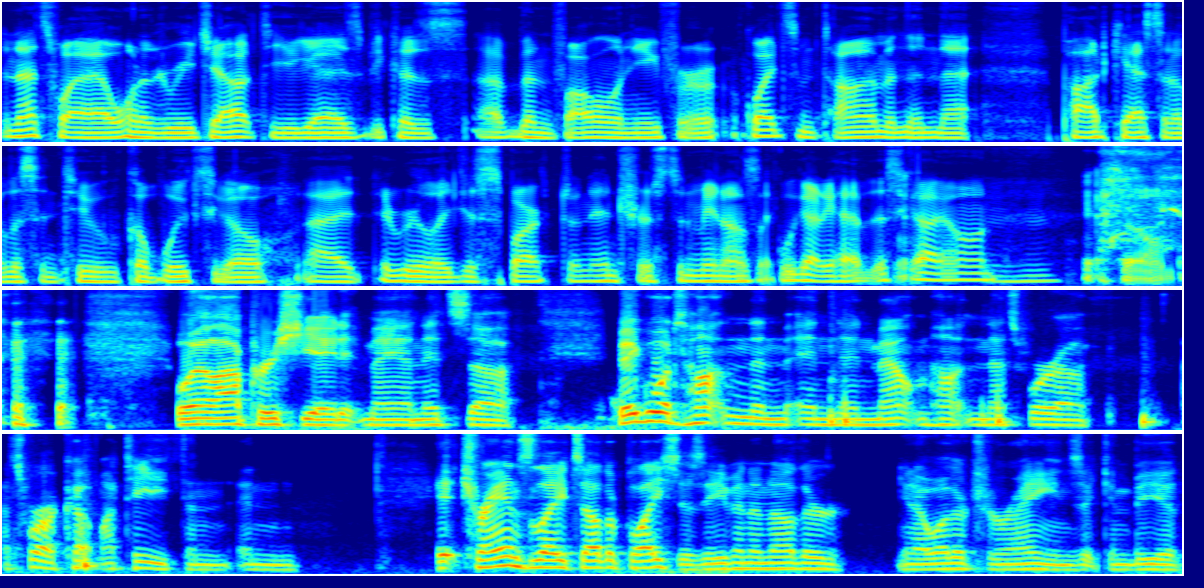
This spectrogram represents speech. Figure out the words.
and that's why I wanted to reach out to you guys because I've been following you for quite some time, and then that podcast that I listened to a couple weeks ago, I, it really just sparked an interest in me, and I was like, we got to have this guy on. Yeah. So well, I appreciate it, man. It's uh, big woods hunting and, and, and mountain hunting. That's where uh, that's where I cut my teeth, and and it translates other places, even in other you know other terrains. It can be a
